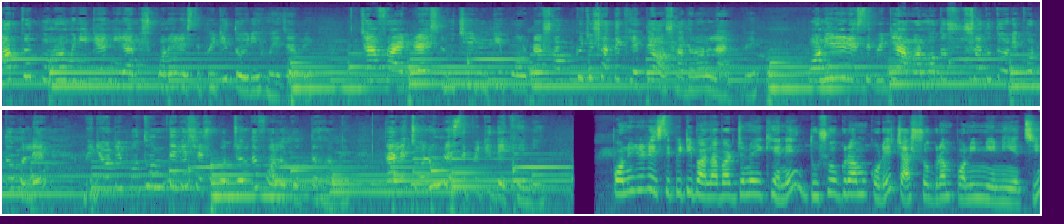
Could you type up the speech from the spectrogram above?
মাত্র পনেরো মিনিটে নিরামিষ পনির রেসিপিটি তৈরি হয়ে যাবে, যা ফ্রাইড রাইস লুচি, রুটি, পরোটা সবকিছুর সাথে খেতে অসাধারণ লাগবে। পনিরের রেসিপিটি আমার মতো সুস্বাদু তৈরি করতে হলে ভিডিওটি প্রথম থেকে শেষ পর্যন্ত ফলো করতে হবে। তাহলে চলুন রেসিপিটি দেখে নিই। পনিরের রেসিপিটি বানাবার জন্য এখানে দুশো গ্রাম করে চারশো গ্রাম পনির নিয়ে নিয়েছি।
